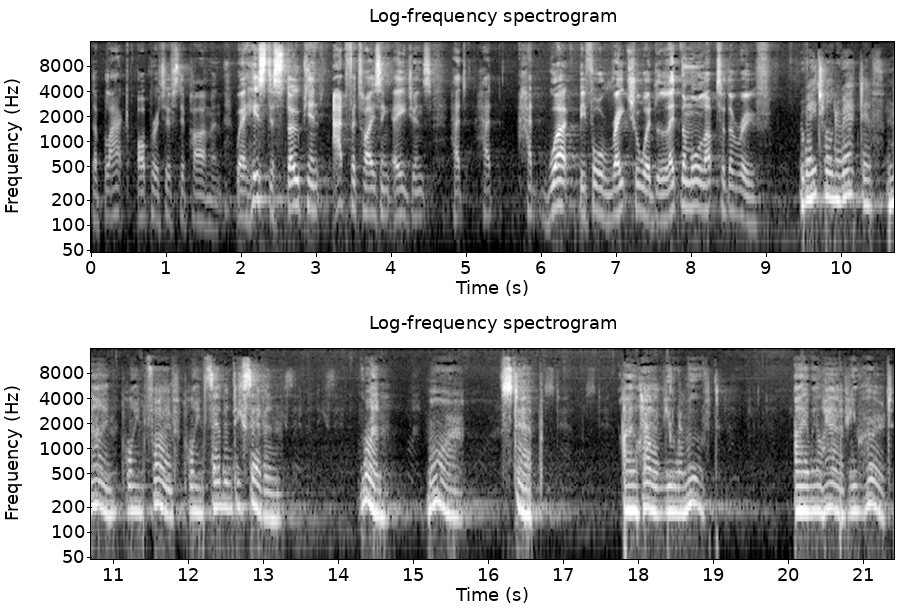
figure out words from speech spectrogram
the Black Operatives Department, where his dystopian advertising agents had, had, had worked before Rachel had led them all up to the roof. Rachel Directive 9.5.77. One more step. I'll have you removed. I will have you hurt.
